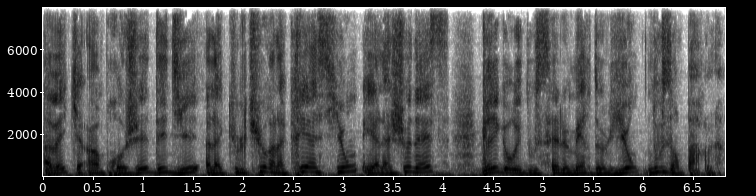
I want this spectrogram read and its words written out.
avec un projet dédié à la culture, à la création et à la jeunesse. Grégory Doucet, le maire de Lyon, nous en parle.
